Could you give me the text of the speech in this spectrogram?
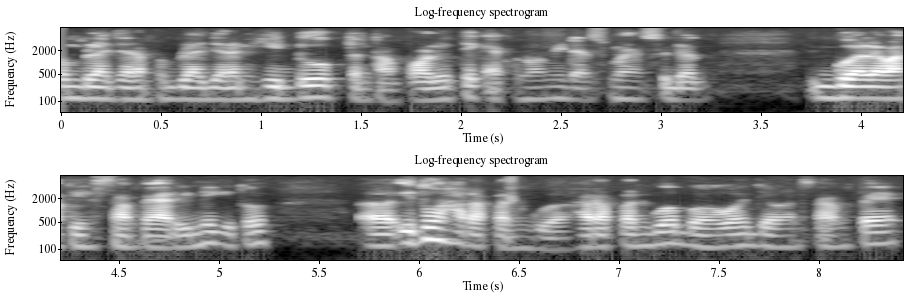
pembelajaran-pembelajaran hidup tentang politik, ekonomi dan semua yang sudah gue lewati sampai hari ini gitu. Uh, itu harapan gue. Harapan gue bahwa jangan sampai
